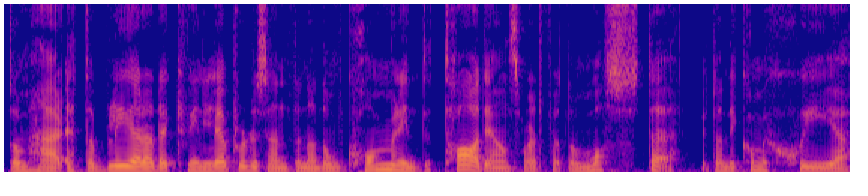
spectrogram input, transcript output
de här etablerade kvinnliga producenterna, de kommer inte ta det ansvaret för att de måste, utan det kommer ske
